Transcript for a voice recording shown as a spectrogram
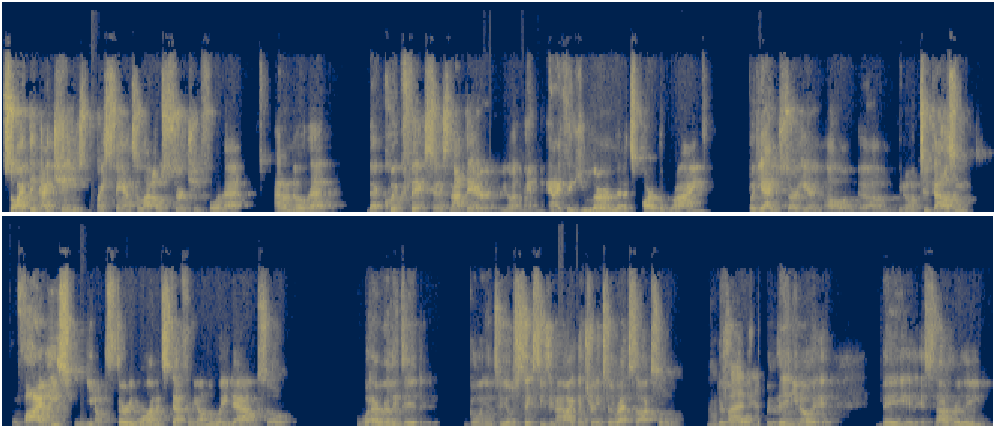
So I think I changed my stance a lot. I was searching for that. I don't know that that quick fix and it's not there. You know, and, and I think you learn that it's part of the grind. But yeah, you start hearing, oh, um, you know, in 2000 five, he's, you know, 31. It's definitely on the way down. So what I really did going into the 06 season now, I get traded to the Red Sox. So oh, there's a whole yeah. different thing, you know, it, they, it, it's not really,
